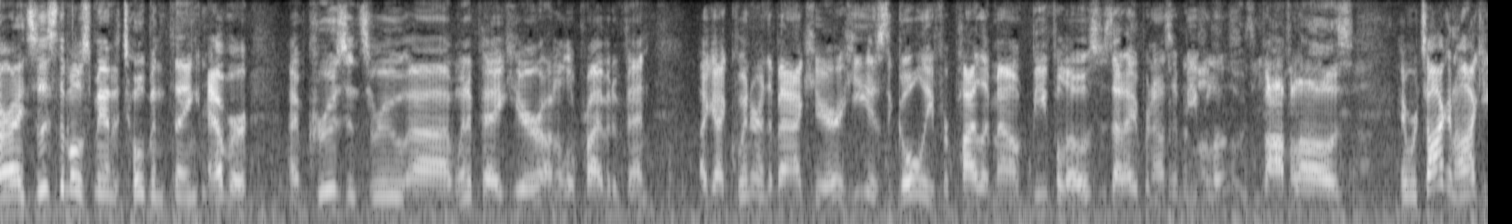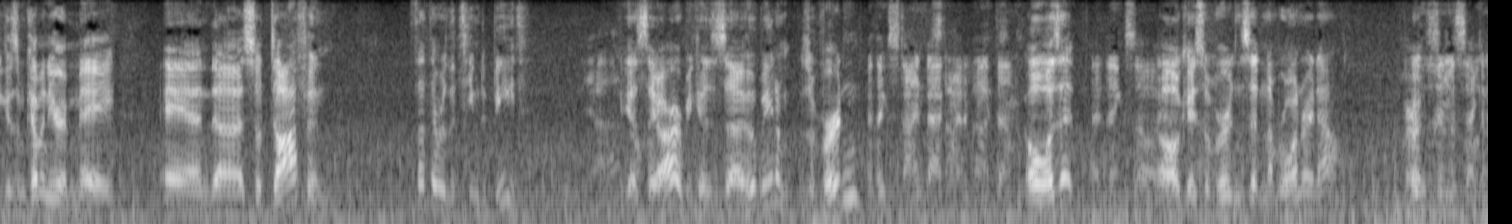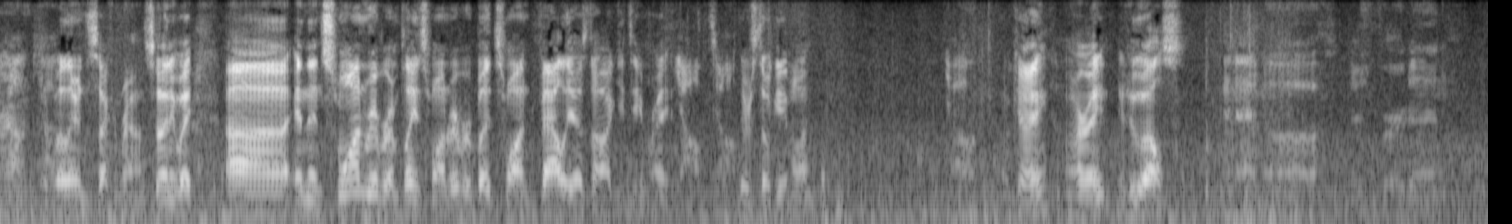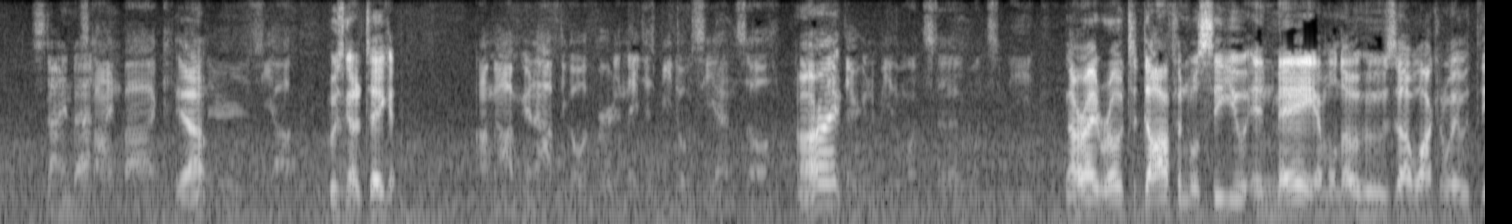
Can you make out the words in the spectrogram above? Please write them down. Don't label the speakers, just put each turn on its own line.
All right, so this is the most Manitoban thing ever. I'm cruising through uh, Winnipeg here on a little private event. I got Quinter in the back here. He is the goalie for Pilot Mound Beefaloes. Is that how you pronounce it? Beefaloes?
Buffaloes, yeah.
And we're talking hockey because I'm coming here in May. And uh, so Dauphin, I thought they were the team to beat.
Yeah.
I guess they are because uh, who beat them? Was it Virden?
I think Steinbach, might have beat them.
Oh, was it?
I think so.
Oh, okay. So Virden's sitting number one right now?
Virden's in the second round.
Well, they're in the second round. So anyway, uh, and then Swan River. I'm playing Swan River, but Swan Valley has the hockey team, right?
Yeah, yeah,
They're still game on.
yeah.
Okay. All right. And who else?
And then uh, there's Virden,
Steinbach.
Steinbach.
Yeah.
And there's yeah.
Who's going to take it?
I'm, I'm gonna have to go with Virden. They just beat OCN, so
All right.
they're gonna be the ones to beat.
All right. Road to Dauphin. We'll see you in May, and we'll know who's uh, walking away with the.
